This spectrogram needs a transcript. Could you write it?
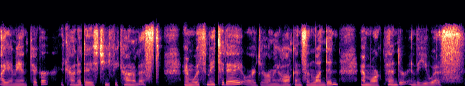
I am Anne Picker, Econoday's chief economist. And with me today are Jeremy Hawkins in London and Mark Pender in the US.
